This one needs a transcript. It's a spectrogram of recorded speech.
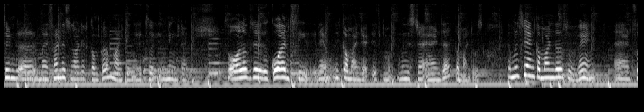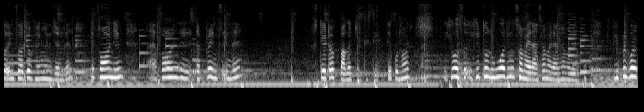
son, uh, my son is not at come from hunting. It's evening time. So all of them go and see. Then He commanded his minister and the commandos. The minister and commanders went and so in search of him in jungle. They found him found the prince in the state of Pagalpati state. They could not. He was. He told, "Who are you?" Samara, Samara, Samara. People were.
